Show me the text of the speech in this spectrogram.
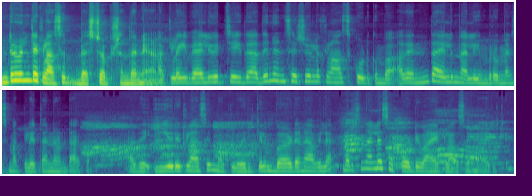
ഇന്റർവെല്ലിന്റെ ക്ലാസ് ബെസ്റ്റ് ഓപ്ഷൻ തന്നെയാണ്. മക്കളെ ഇവാലുവേറ്റ് ചെയ്ത് അതിനനുസരിച്ചുള്ള ക്ലാസ് കൊടുക്കുമ്പോൾ അത് എന്തായാലും നല്ല ഇമ്പ്രൂവ്മെന്റ്സ് മക്കളെ തന്നെ ഉണ്ടാക്കും. അത് ഈ ഒരു ക്ലാസ്സിൽ മക്കൾ ഒരിക്കലും ബേർഡൻ ആവില്ല. മറിച്ച് നല്ല സപ്പോർട്ടീവായ ക്ലാസ് തന്നെയായിരിക്കും.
